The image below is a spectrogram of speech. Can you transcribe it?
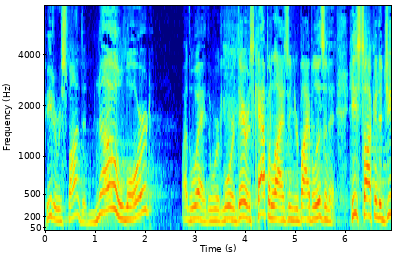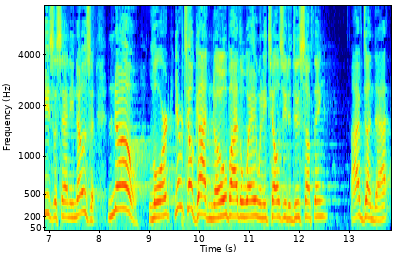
Peter responded, No, Lord. By the way, the word Lord there is capitalized in your Bible, isn't it? He's talking to Jesus and he knows it. No, Lord. You ever tell God no, by the way, when he tells you to do something? I've done that.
